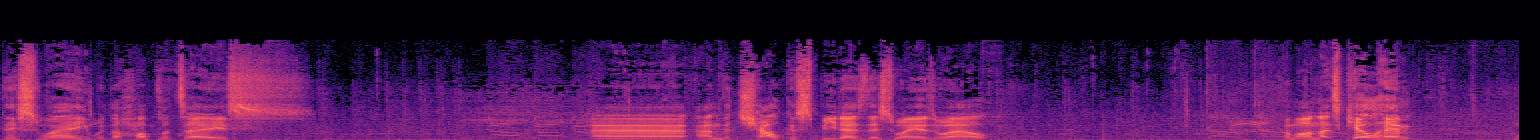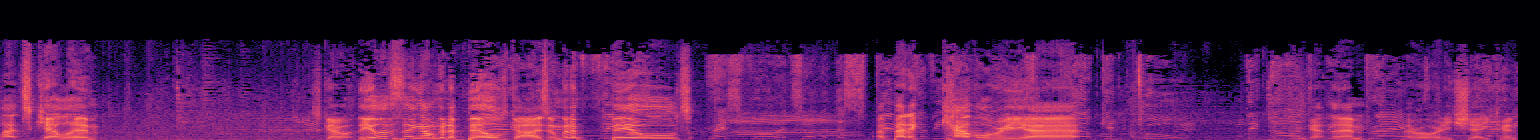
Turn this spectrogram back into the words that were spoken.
this way with the Hoplites. Uh, and the Chalcaspides this way as well. Come on, let's kill him. Let's kill him. Let's go. The other thing I'm going to build, guys, I'm going to build a better cavalry uh, and get them. They're already shaken.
